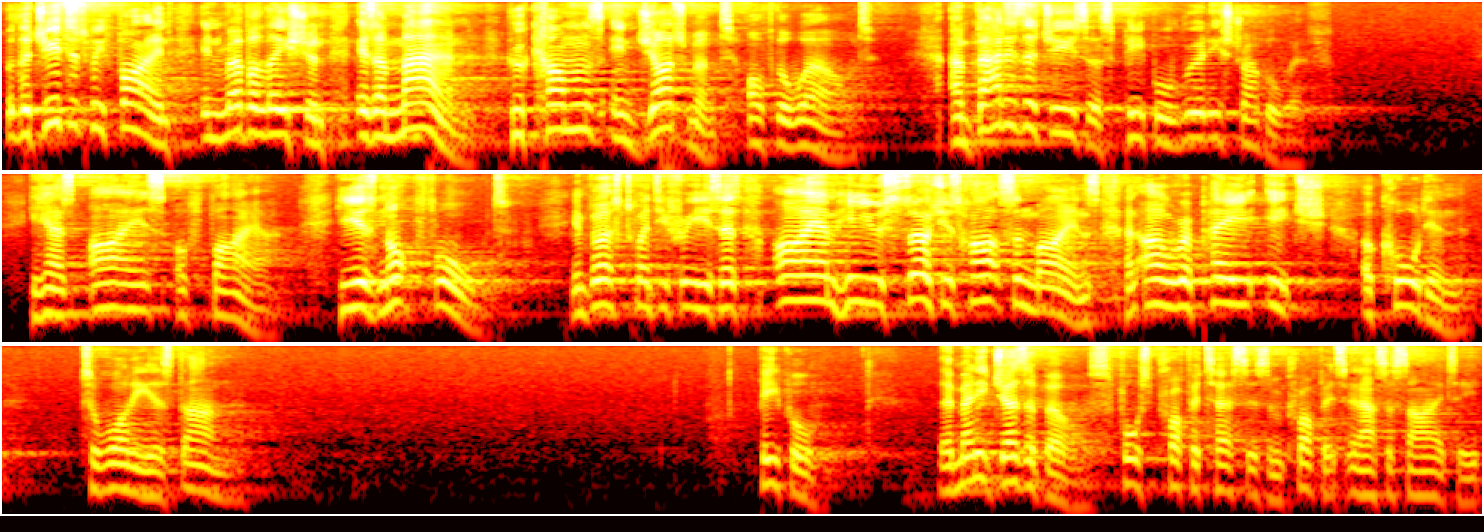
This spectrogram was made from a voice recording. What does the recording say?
But the Jesus we find in Revelation is a man who comes in judgment of the world. And that is a Jesus people really struggle with. He has eyes of fire. He is not fooled. In verse 23, he says, I am he who searches hearts and minds, and I will repay each according to what he has done. People there are many Jezebels, false prophetesses and prophets in our society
